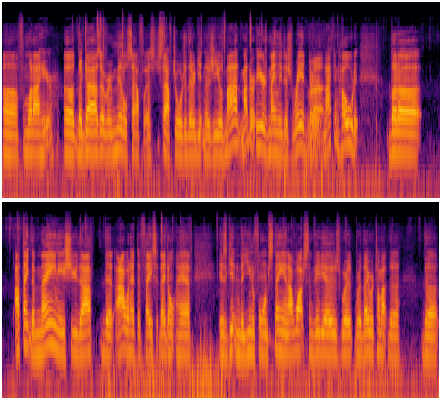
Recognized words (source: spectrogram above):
uh, from what I hear. Uh, the guys over in middle southwest South Georgia that are getting those yields. My my dirt here is mainly just red dirt, Right. and I can hold it. But uh, I think the main issue that I, that I would have to face that they don't have is getting the uniform stand. I've watched some videos where, where they were talking about the the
